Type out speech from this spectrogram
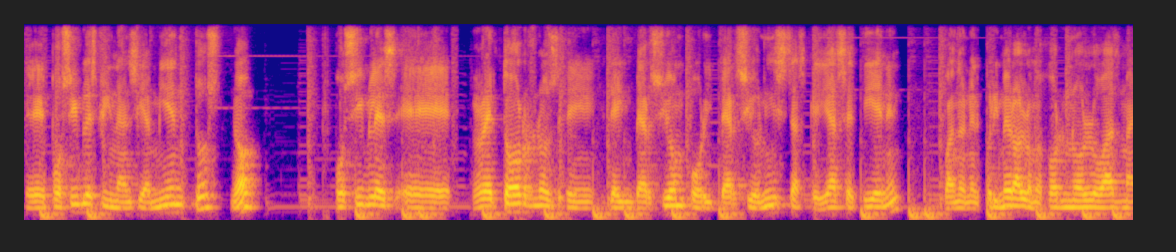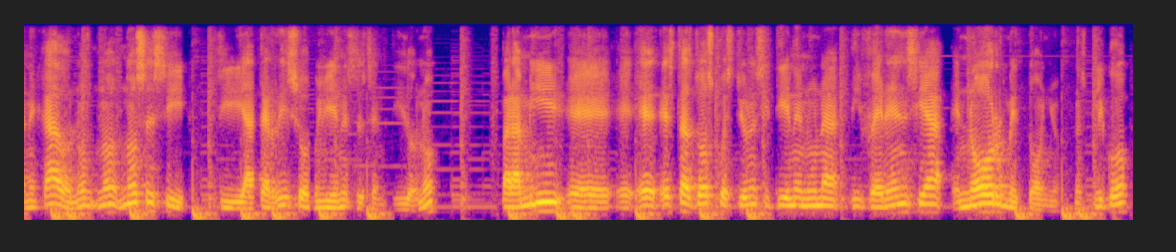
Eh, posibles financiamientos, ¿no? posibles eh, retornos de, inversión por inversionistas que ya se tienen, cuando en el primero a lo mejor no lo has manejado. No, no, no sé si, si aterrizo muy bien ese sentido, ¿no? Para mí, eh, eh, estas dos cuestiones sí tienen una diferencia enorme, Toño. ¿Me explico?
